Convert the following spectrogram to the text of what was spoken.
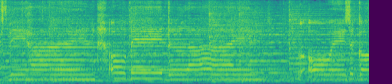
left behind. Obeyed the light But always a goal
